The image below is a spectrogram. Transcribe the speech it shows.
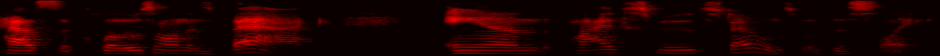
has the clothes on his back and five smooth stones with his sling.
